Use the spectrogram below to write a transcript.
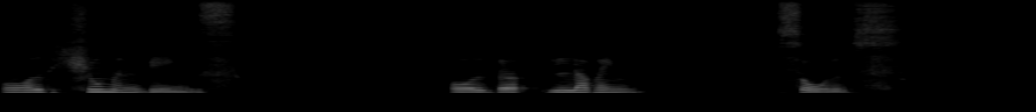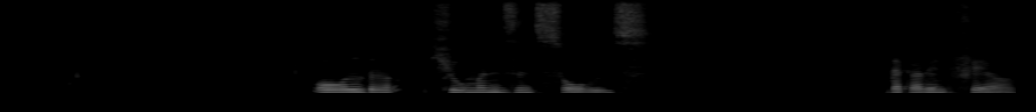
all the human beings, all the loving souls, all the humans and souls that are in fear,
